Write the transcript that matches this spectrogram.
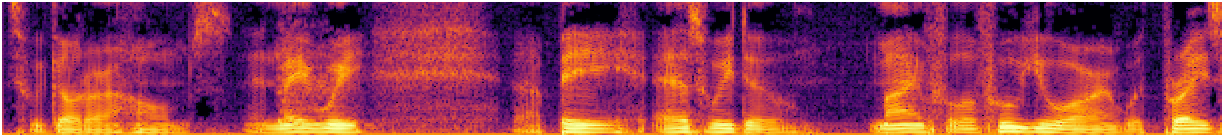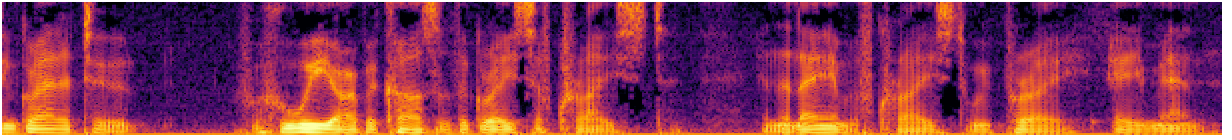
as we go to our homes. And may we uh, be, as we do, mindful of who you are and with praise and gratitude for who we are because of the grace of Christ. In the name of Christ we pray. Amen.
